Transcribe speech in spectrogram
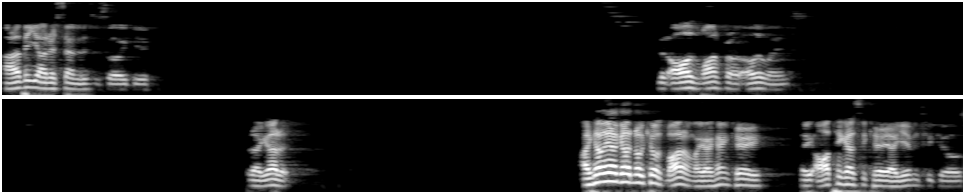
I don't think you understand this is like you. But all is one for other lanes. But I got it. I can't. I got no kills bottom. Like I can't carry. Like all Altic has to carry. I gave him two kills.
